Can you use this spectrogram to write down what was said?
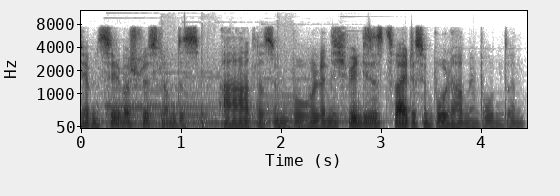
Ich habe einen Silberschlüssel und das Adler-Symbol. Und ich will dieses zweite Symbol haben im Boden drin.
